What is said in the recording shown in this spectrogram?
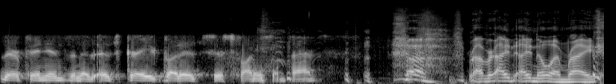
their opinions, and it, it's great, but it's just funny sometimes. Robert, I, I know I'm right.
